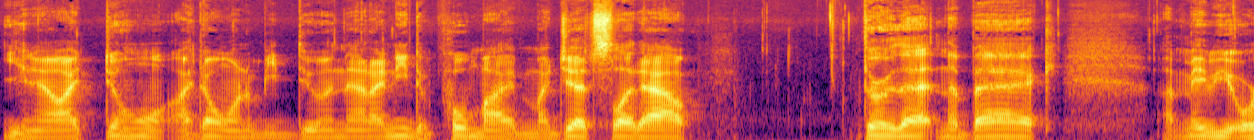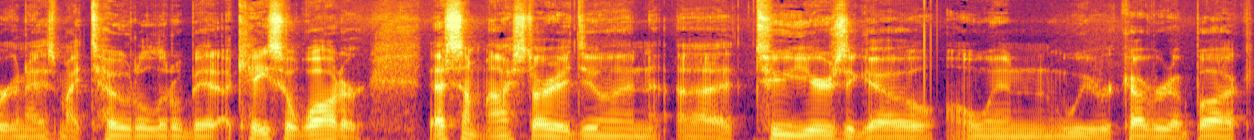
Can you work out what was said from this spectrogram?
you know, I don't, I don't want to be doing that. I need to pull my my jet sled out, throw that in the back, uh, maybe organize my tote a little bit. A case of water. That's something I started doing uh, two years ago when we recovered a buck.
